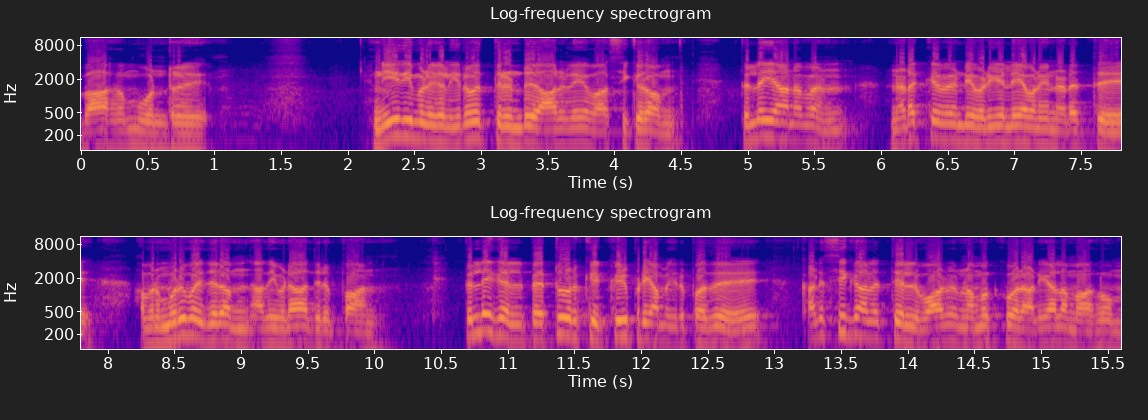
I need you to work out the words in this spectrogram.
பாகம் ஒன்று நீதிமொழிகள் இருபத்தி ரெண்டு ஆறிலே வாசிக்கிறோம். பிள்ளையானவன் நடக்க வேண்டிய வழியிலே அவனை நடத்து அவன் முழுவதிலும் அதை விடாதிருப்பான். பிள்ளைகள் பெற்றோருக்கு கீழ்ப்படியாமல் இருப்பது கடைசி காலத்தில் வாழும் நமக்கு ஒரு அடையாளமாகும்.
